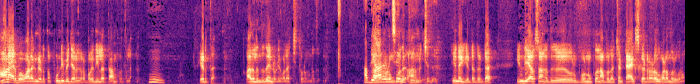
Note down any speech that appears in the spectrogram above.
நாலாயிரம் ரூபாய் வாடகைன்னு எடுத்தோம். பூண்டி பஜாருங்கிற பகுதியில் தாம்பரத்தில். எடுத்தேன். அதுல இருந்து தான் என்னுடைய வளர்ச்சி தொடங்கினது. அப்படி அது ஆரம்பிச்சு தொடங்கும்போது இன்னைக்கு- ஆரம்பிச்சது. இன்னைக்கு கிட்டத்தட்ட இந்திய அரசாங்கத்துக்கு ஒரு முப்பது நாற்பது லட்சம் டேக்ஸ் கட்டுற அளவுக்கு வளர்ந்துருக்கிறோம்.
